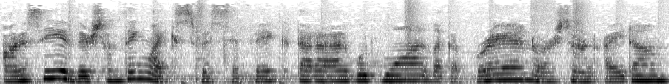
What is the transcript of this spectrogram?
Honestly, if there's something like specific that I would want, like a brand or a certain item,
